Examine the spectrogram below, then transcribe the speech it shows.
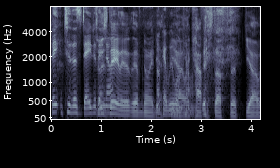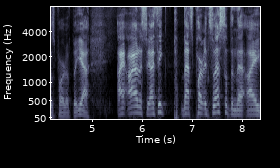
They to this day, do they to they this know? day they, they have no idea Okay, we yeah won't tell like them. half the stuff that yeah i was part of but yeah i, I honestly i think that's part and so that's something that i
